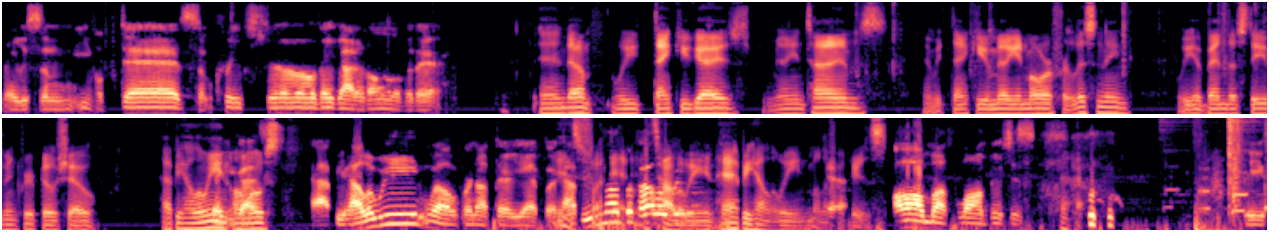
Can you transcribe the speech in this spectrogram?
maybe some Evil Dead, some Creepshow. They got it all over there. And um, we thank you guys a million times, and we thank you a million more for listening. We have been the Steve and Crypto Show. Happy Halloween, Thank you, guys. almost. Happy Halloween. Well, we're not there yet, but It's, happy month of Halloween. Halloween. Happy Halloween, motherfuckers. All month long, bitches. Peace.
